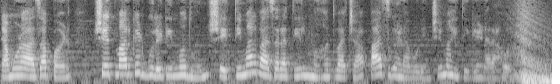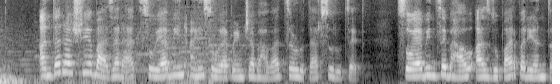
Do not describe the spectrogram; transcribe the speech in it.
त्यामुळे आज आपण शेतमार्केट बुलेटिन मधून शेतीमाल बाजारातील महत्त्वाच्या पाच घडामोडींची माहिती घेणार आहोत. आंतरराष्ट्रीय बाजारात सोयाबीन आणि सोयाबीनच्या भावात चढउतार सुरूच आहेत. सोयाबीनचे भाव आज दुपारपर्यंत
